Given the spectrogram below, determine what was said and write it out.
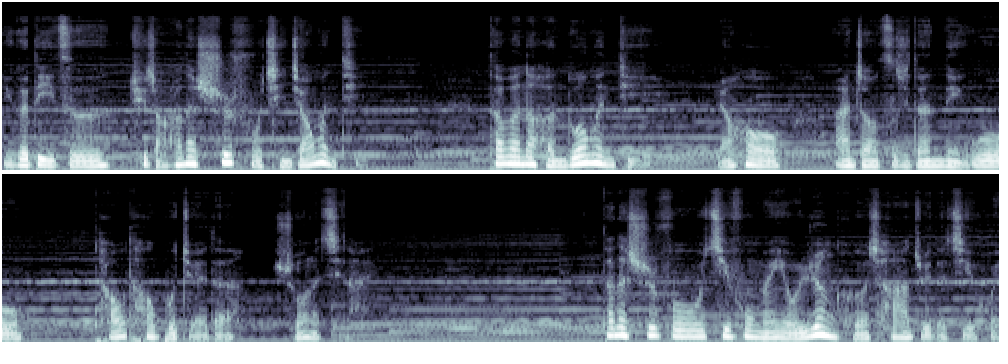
一个弟子去找他的师傅请教问题，他问了很多问题，然后按照自己的领悟，滔滔不绝地说了起来。他的师傅几乎没有任何插嘴的机会。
